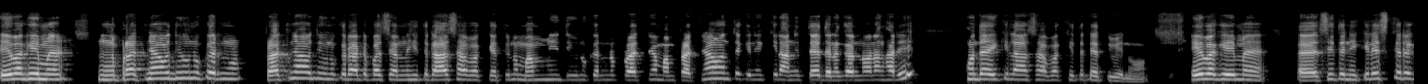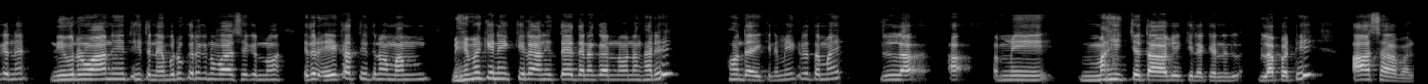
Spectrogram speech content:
ඒවගේම ප්‍රඥාව දියුණු කරනවා. ප්‍රඥාව දියුණු කරට පස යන්න හිත ආසාාවක් ඇතිවන මම මේ දියුණු කරන ප්‍රඥා ම ප්‍රඥාවන්ත කෙනෙක් කියල අනිතය දැනගන්නවන හරි හොඳයි කියලා ආසාාවක් හිතට ඇතිවෙනවා. ඒවගේම සිත නිකලෙස් කරගෙන නිවරවානයට හිත නැබරු කරගෙන වාසය කරනවා. එතර ඒකත් හිතනවා මම මෙහෙම කෙනෙක් කියලා අනිත්තය දැනගන්නවන හරි හොඳයි කියෙන මේකර තමයි මේ මහිච්චතාවය කියල කැන ලපටි ආසාවල්.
